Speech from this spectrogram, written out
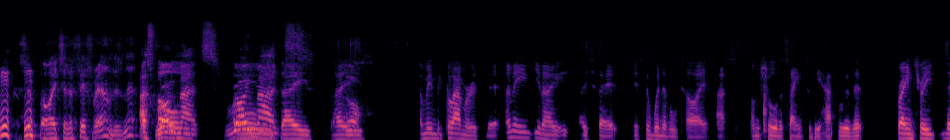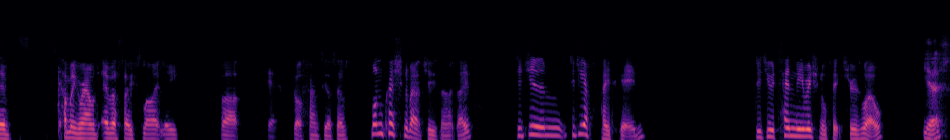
that's a bye to the fifth round, isn't it? That's Oh, romance. Romance. Oh, days, days. Oh. I mean, the glamour, isn't it? I mean, you know, it's, I say it's it's a winnable tie. That's I'm sure the Saints will be happy with it. Braintree, they're coming around ever so slightly, but yeah, got to fancy ourselves. One question about Tuesday night, Dave. Did you um, did you have to pay to get in? Did you attend the original fixture as well? Yes.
